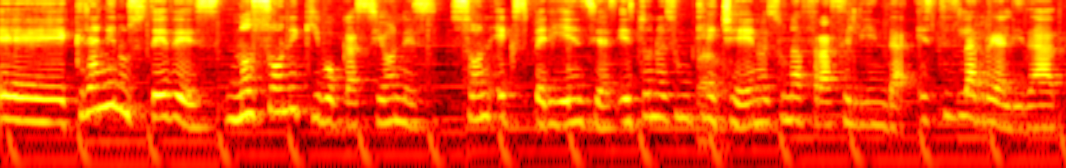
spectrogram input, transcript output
Eh, crean en ustedes, no son equivocaciones, son experiencias. Y esto no es un cliché, no es una frase linda, esta es la realidad.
